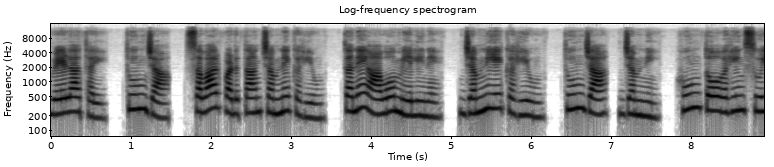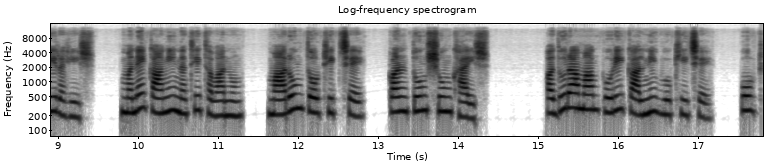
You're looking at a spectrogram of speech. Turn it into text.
વેળા થઈ. તું જા. સવાર પડતાં ચમને કહ્યું. તને આવો મેલીને. જમનીએ કહ્યું. તું જા, જમની. હું તો અહીં સૂઈ રહીશ. મને કાંગી નથી થવાનું. મારું તો ઠીક છે. પણ તું શું ખાઈશ? અધૂરામાં પૂરી કાલની ભૂખી છે. ઉઠ.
